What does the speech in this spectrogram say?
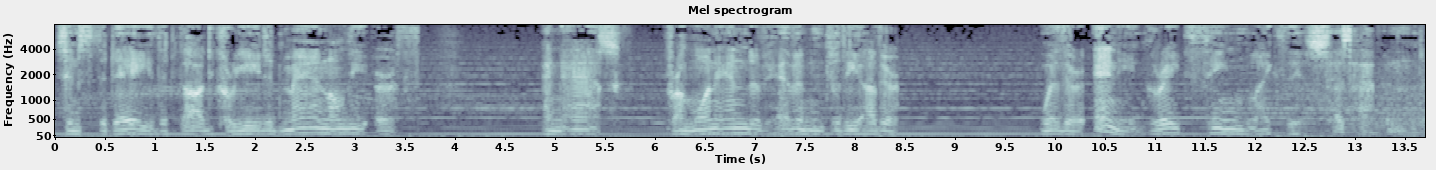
since the day that God created man on the earth, and ask from one end of heaven to the other, whether any great thing like this has happened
